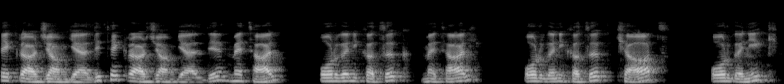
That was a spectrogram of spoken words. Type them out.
Tekrar cam geldi. Tekrar cam geldi. Metal, organik atık, metal, organik atık, kağıt, organik,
